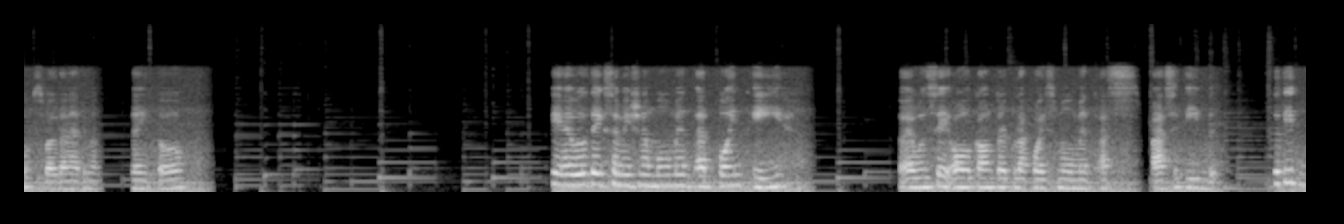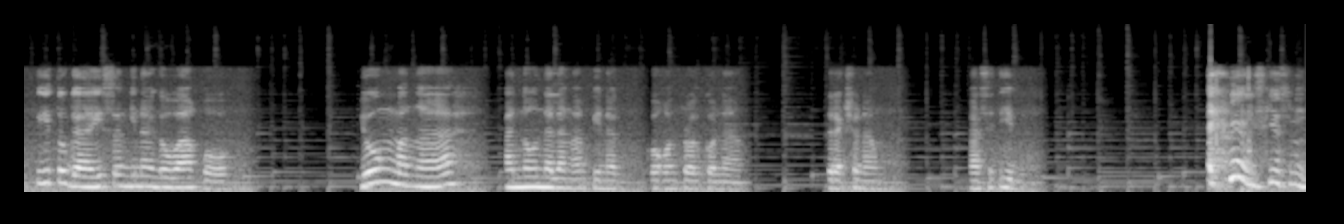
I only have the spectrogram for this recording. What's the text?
Oops, balta natin ng ito. Okay, I will take summation ng moment at point A. So, I will say all counterclockwise moment as positive. So, dito guys, ang ginagawa ko, yung mga unknown na lang ang pinag-control ko ng direction ng positive. Excuse me.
